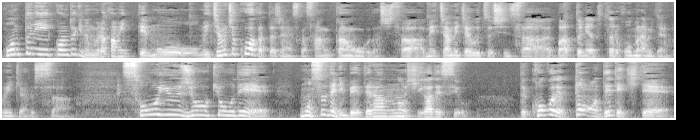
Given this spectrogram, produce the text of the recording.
本当にこの時の村上ってもうめちゃめちゃ怖かったじゃないですか。三冠王だしさめちゃめちゃ打つしさバットに当たったらホームランみたいな雰囲気あるしさ。そういう状況でもうすでにベテランの比嘉ですよ。でここでボーン出てきて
